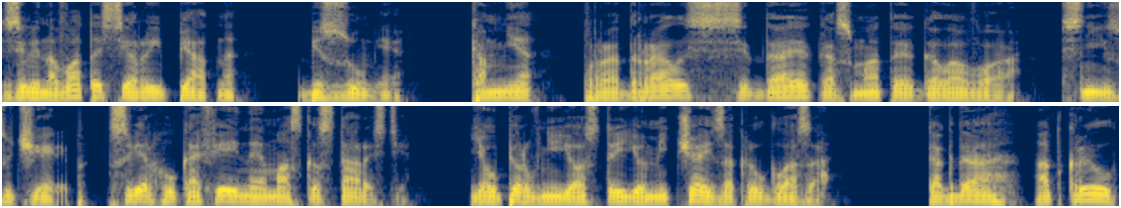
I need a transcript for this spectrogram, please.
Зеленовато-серые пятна. Безумие. Ко мне продралась седая косматая голова. Снизу череп, сверху кофейная маска старости. Я упер в нее острие меча и закрыл глаза. Когда открыл,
